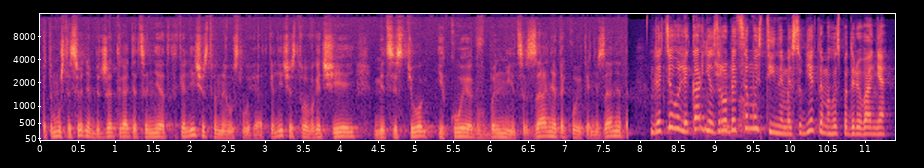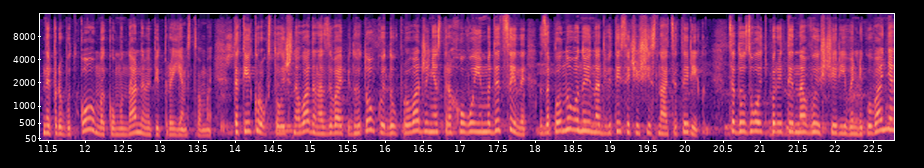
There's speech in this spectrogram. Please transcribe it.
Потому что сегодня бюджет тратится не от количественной услуги, а от количества врачей, медсестер и коек в больнице. Занято койка, не занято. Для цього лікарні зроблять самостійними суб'єктами господарювання, неприбутковими комунальними підприємствами. Такий крок столична влада називає підготовкою до впровадження страхової медицини, запланованої на 2016 рік. Це дозволить перейти на вищий рівень лікування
